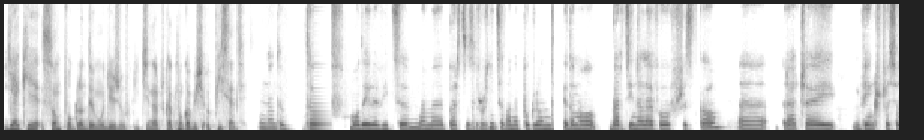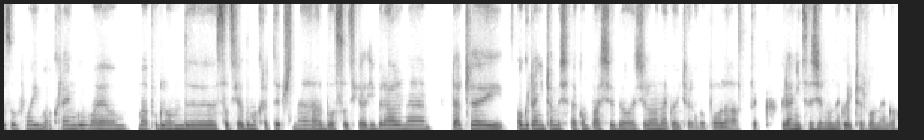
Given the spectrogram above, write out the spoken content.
Jakie są poglądy młodzieżówki? Czy na przykład mogłabyś opisać? No to, to w Młodej Lewicy mamy bardzo zróżnicowane poglądy. Wiadomo, bardziej na lewo wszystko. E, raczej większość osób w moim okręgu mają, ma poglądy socjaldemokratyczne albo socjalliberalne. Raczej ograniczamy się na kompasie do zielonego i czerwonego pola, tak granica zielonego i czerwonego.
